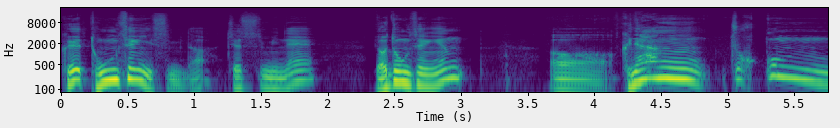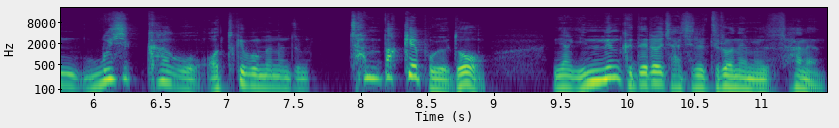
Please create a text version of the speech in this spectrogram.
그의 동생이 있습니다. 제스민의 여동생은 어 그냥 조금 무식하고 어떻게 보면은 좀 천박해 보여도 그냥 있는 그대로 자신을 드러내면서 사는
